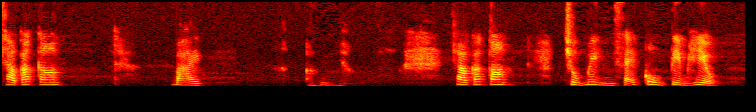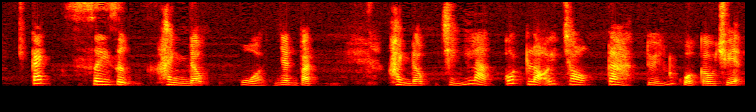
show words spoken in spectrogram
Chào các con. Bài ờ, Chào các con. Chúng mình sẽ cùng tìm hiểu cách xây dựng hành động của nhân vật. Hành động chính là cốt lõi cho cả tuyến của câu chuyện.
